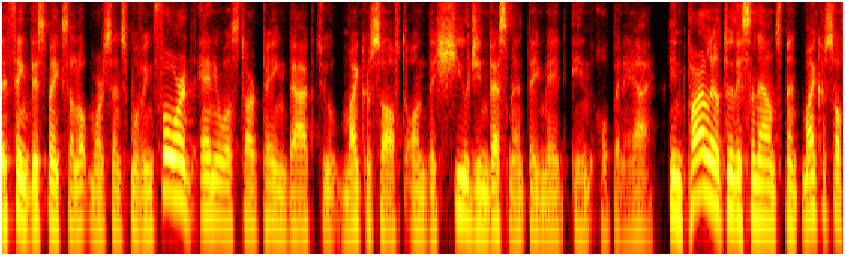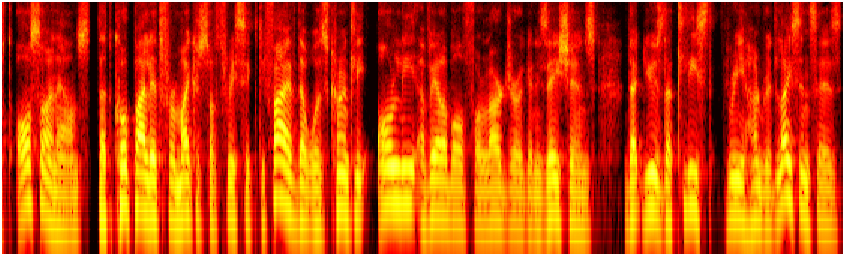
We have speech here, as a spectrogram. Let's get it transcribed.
I think this makes a lot more sense moving forward, and it will start paying back to Microsoft on the huge investment they made in OpenAI. In parallel to this announcement, Microsoft also announced that Copilot for Microsoft 365, that was currently only available for larger organizations that used at least 300 licenses,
